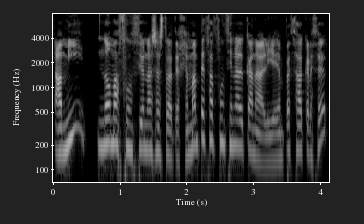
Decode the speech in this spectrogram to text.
a mí no me funciona esa estrategia. Me ha empezado a funcionar el canal y he empezado a crecer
